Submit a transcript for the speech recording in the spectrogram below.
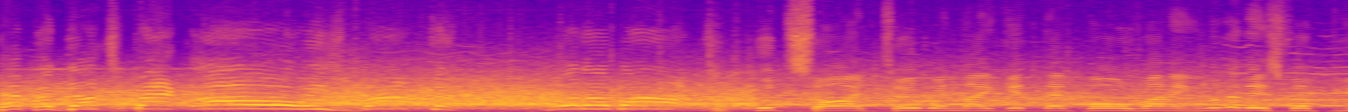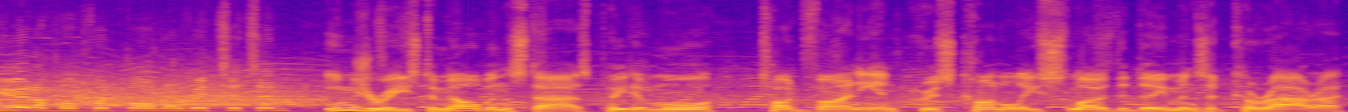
Capper ducks back. Oh, he's marked it. What a mark. Good side too when they get that ball running. Look at this for beautiful football to Richardson. Injuries to Melbourne stars Peter Moore, Todd Viney and Chris Connolly slowed the Demons at Carrara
